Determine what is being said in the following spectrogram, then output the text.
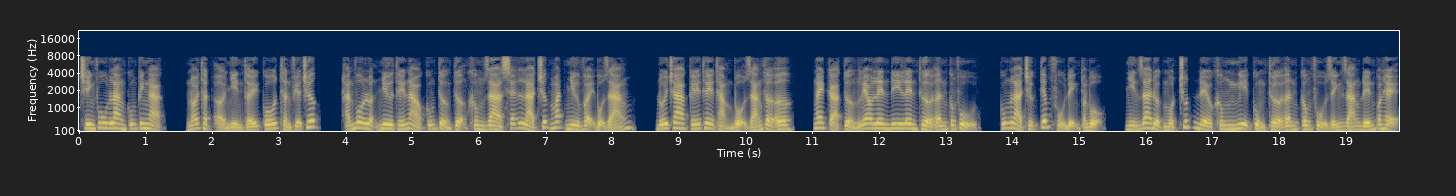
Trình Phu Lang cũng kinh ngạc, nói thật ở nhìn thấy cố thần phía trước, hắn vô luận như thế nào cũng tưởng tượng không ra sẽ là trước mắt như vậy bộ dáng, đối cha kế thê thảm bộ dáng thờ ơ, ngay cả tưởng leo lên đi lên thừa ân công phủ, cũng là trực tiếp phủ định toàn bộ, nhìn ra được một chút đều không nghĩ cùng thừa ân công phủ dính dáng đến quan hệ.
